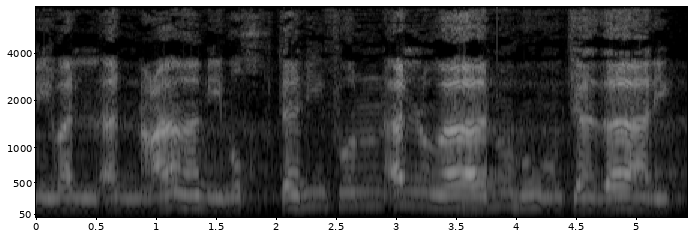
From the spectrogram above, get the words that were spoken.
والأنعام مختلف ألوانه كذلك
